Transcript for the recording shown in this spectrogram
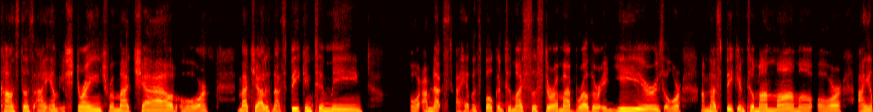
Constance, I am estranged from my child, or my child is not speaking to me, or I'm not, I haven't spoken to my sister or my brother in years, or I'm not speaking to my mama, or I am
